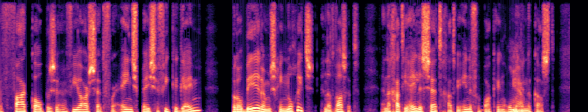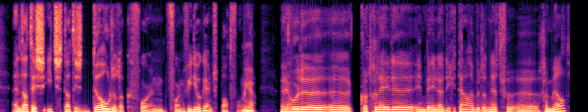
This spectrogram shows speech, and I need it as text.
Vaak kopen ze een VR-set voor één specifieke game, proberen misschien nog iets en dat was het. En dan gaat die hele set gaat weer in de verpakking onder Ja. in de kast. En dat is iets dat is dodelijk voor een, voor een videogames platform. Ja. Wij hoorden eh, kort geleden in BNR Digitaal hebben we dat net ver- eh, gemeld.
